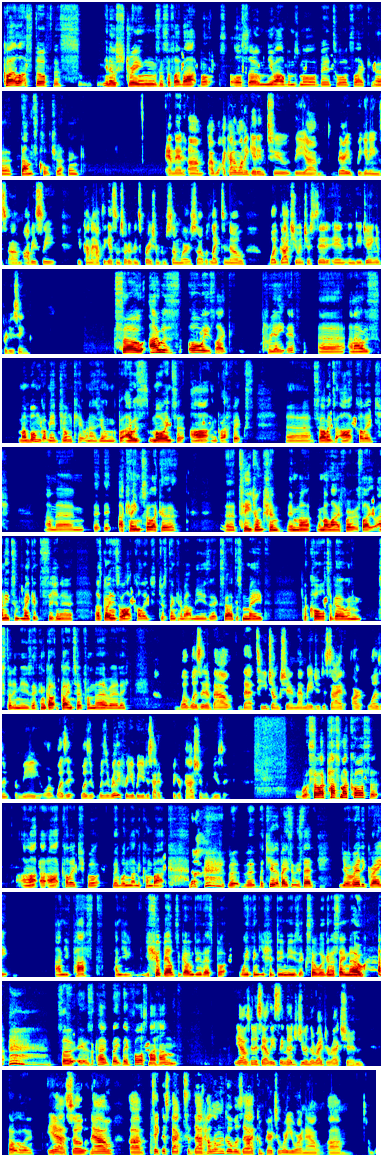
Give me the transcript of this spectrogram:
quite a lot of stuff that's you know strings and stuff like that, but also new albums more veered towards like uh, dance culture. I think. And then um, I, I kind of want to get into the um, very beginnings. Um, obviously, you kind of have to get some sort of inspiration from somewhere. So I would like to know what got you interested in, in DJing and producing. So I was always like creative, uh, and I was. My mum got me a drum kit when I was young, but I was more into art and graphics. Uh, so I went to art college, and then it, it, I came to like a, a T junction in my in my life where it was like I need to make a decision here. I was going into art college just thinking about music, so I just made the call to go and study music and got got into it from there really. What was it about that T junction that made you decide art wasn't for me, or was it was it was it really for you, but you just had a bigger passion with music? So I passed my course at, art, at art college, but they wouldn't let me come back. the, the the tutor basically said, "You're really great, and you've passed, and you you should be able to go and do this, but we think you should do music, so we're going to say no." so it was a kind. they they forced my hand Yeah, I was gonna say at least they nudged you in the right direction. totally. Yeah. So now, um, take us back to that. How long ago was that compared to where you are now? Um,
